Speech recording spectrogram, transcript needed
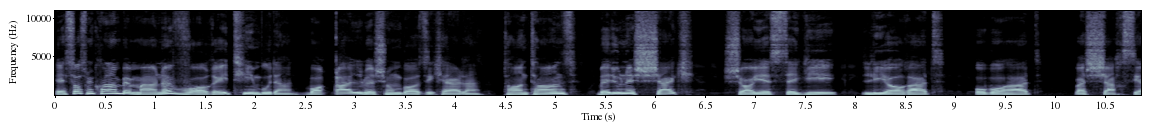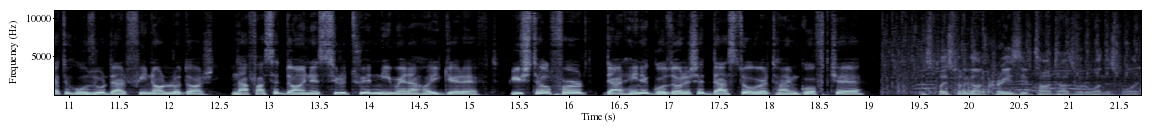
احساس می‌کنم به معنای واقعی تیم بودن با قلبشون بازی کردن. تانتانز بدون شک شایستگی لیاقت ابهت و شخصیت حضور در فینال رو داشت. نفس داینستی رو توی نیمه نهایی گرفت. ریش تلفورد در حین گزارش دست اوورتایم گفت که This place would have gone crazy if Tauntauns would have won this point.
